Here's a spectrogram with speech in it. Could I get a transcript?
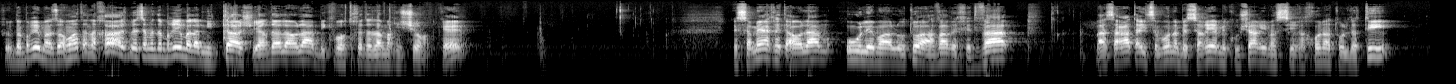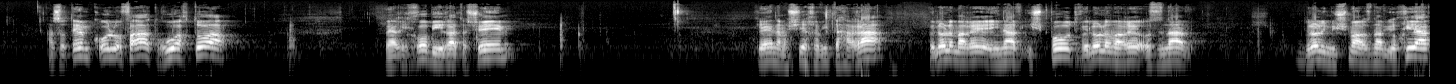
כשמדברים על זוהמת הנחש, בעצם מדברים על המיטה שירדה לעולם בעקבות חטא אדם הראשון, כן? לשמח את העולם ולמעלותו אהבה וחדווה, בהסרת העיצבון הבשרי המקושר עם הסירחון התולדתי, הסותם כל הופעת רוח תואר, ועריכו ביראת השם, כן, המשיח יביא טהרה, ולא למראה עיניו ישפוט, ולא למראה אוזניו, ולא למשמע אוזניו יוכיח,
